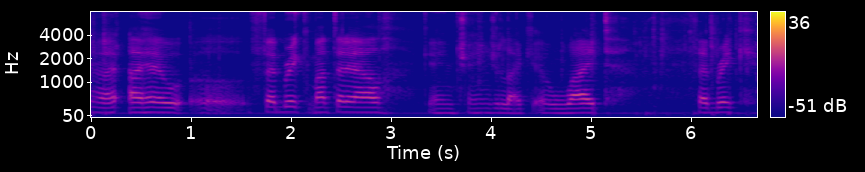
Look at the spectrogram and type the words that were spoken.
uh, I have uh, fabric material can change like a white fabric.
